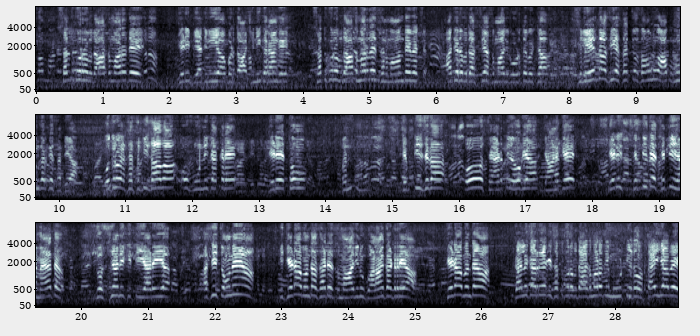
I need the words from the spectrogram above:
ਸਤਿਗੁਰੂ ਰਵਿਦਾਸ ਮਹਾਰਾਜ ਦੇ ਜਿਹੜੀ ਬੇਅਦਬੀ ਆ, ਉਹ ਬਰਦਾਸ਼ਤ ਨਹੀਂ ਕਰਾਂਗੇ। ਸਤਿਗੁਰੂ ਰਵਿਦਾਸ ਮਹਾਰਾਜ ਦੇ ਸਨਮਾਨ ਦੇ ਵਿੱਚ ਅੱਜ ਰਵਿਦਾਸੀਆ ਸਮਾਜ ਰੋਡ ਤੇ ਬੈਠਾ। ਸਵੇਰ ਦਾ ਅਸੀਂ ਐਸਐਚਓ ਸਾਹਿਬ ਨੂੰ ਆਪ ਫੋਨ ਕਰਕੇ ਸੱਦਿਆ। ਉਧਰੋਂ ਐਸਐਸਪੀ ਸਾਹਿਬ ਆ, ਉਹ ਫੋਨ ਨਹੀਂ ਚੱਕ ਰਹੇ। ਜਿਹੜੇ ਇੱਥੋਂ ਡਿਪਟੀ ਸੀਗਾ, ਉਹ ਸਾਈਡ ਤੇ ਹੋ ਗਿਆ, ਜਾਣ ਕੇ ਜਿਹੜੀ ਸਿੱਧੀ ਤੇ ਸਿੱਧੀ ਹਮਾਇਤ ਦੋਸ਼ੀਆਂ ਦੀ ਕੀਤੀ ਜਾ ਰਹੀ ਆ। ਅਸੀਂ ਚਾਹੁੰਦੇ ਆ ਕਿ ਜਿਹੜਾ ਬੰਦਾ ਸਾਡੇ ਸਮਾਜ ਨੂੰ ਗਾਲਾਂ ਕੱਢ ਰਿਹਾ, ਜਿਹੜਾ ਬੰਦਾ ਗੱਲ ਕਰ ਰਿਹਾ ਕਿ ਸਤਿਗੁਰੂ ਰਵਿਦਾਸ ਮਹਾਰਾਜ ਦੀ ਮੂਰਤੀ ਤੋਂ ਹਟਾਈ ਜਾਵੇ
